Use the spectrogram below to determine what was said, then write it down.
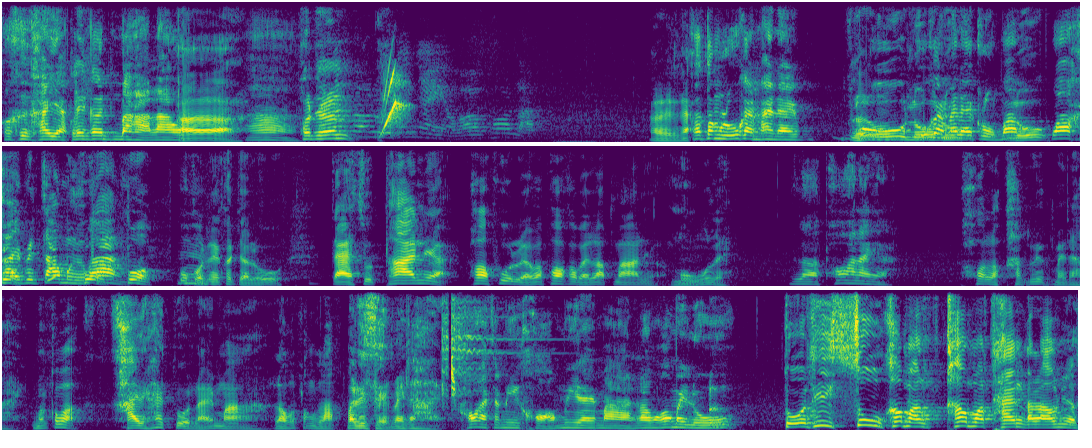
ก็คือใครอยากเล่นก็มาหาเราเอออ่าเพราะฉะนั้นเขารู้ได้ไงอะว่าพ่อรับอะไรนะ ก็ต้องรู้กันภายในกลุ่มรู้รู้กันภายในกลุ่มว่ารู้ว่าใครเป็นเจ้ามือพวกบ้างพวกพวกคนนี้เขาจะรู้ แต่สุดท้ายเนี่ยพ่อพูดเลยว่าพ่อเข้าไปรับมาเนี่ยหมูเลยเหรอเพราะอะไรอะเพราะเราคัดเลือกไม่ได้ มันก็ว่าใครให้ตัวไหนมา เราก็ต้องรับปฏิเสธไม่ได้ เขาอาจจะมีของมีอะไรมา เราก็ไม่รู้ ตัวที่สู้เข้ามาเข้ามาแทงกับเราเนี่ย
